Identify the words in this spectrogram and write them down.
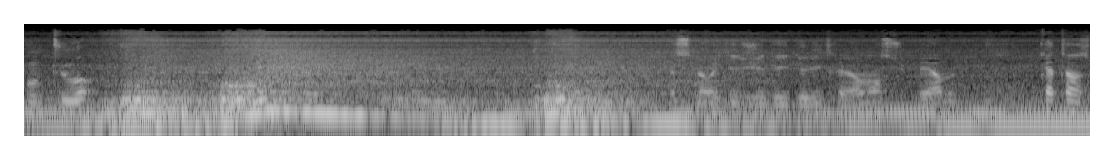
contour. La sonorité du GDI 2 litres est vraiment superbe. 14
